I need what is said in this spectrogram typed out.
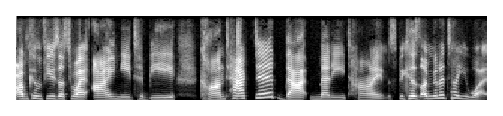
i'm confused as to why i need to be contacted that many times because i'm gonna tell you what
